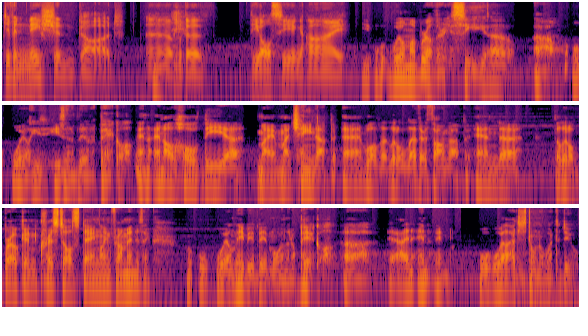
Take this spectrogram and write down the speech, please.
divination god uh, with a the all-seeing eye. Well, my brother, you see, uh, uh, well, he's, he's in a bit of a pickle. and and I'll hold the uh, my my chain up, uh, well, the little leather thong up, and uh, the little broken crystals dangling from it. It's like, Well, maybe a bit more than a pickle. Uh, and, and, and, well, I just don't know what to do.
